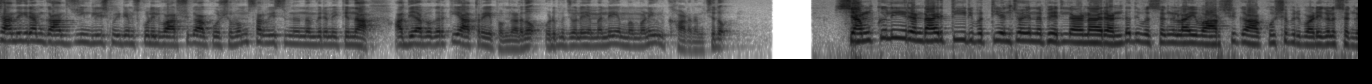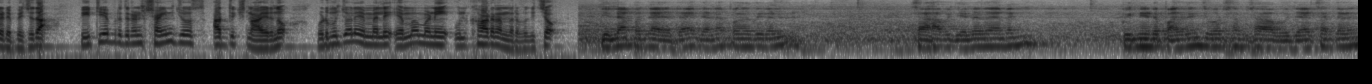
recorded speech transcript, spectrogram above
ശാന്തിഗ്രാം ഗാന്ധിജി ഇംഗ്ലീഷ് മീഡിയം സ്കൂളിൽ വാർഷികാഘോഷവും സർവീസിൽ നിന്നും വിരമിക്കുന്ന അധ്യാപകർക്ക് യാത്രയപ്പം നടന്നു. Udumbanchola M L A M M Mani ഉദ്ഘാടനം ചെയ്തു. ശംകുലി രണ്ടായിരത്തി ഇരുപത്തിയഞ്ചോ എന്ന പേരിലാണ് രണ്ട് ദിവസങ്ങളായി വാർഷിക ആഘോഷ പരിപാടികൾ സംഘടിപ്പിച്ചത്. P T A president Shine Jose അധ്യക്ഷനായിരുന്നു. Udumbanchola M L A M M Mani ഉദ്ഘാടനം നിർവഹിച്ചു. ജില്ലാ പഞ്ചായത്ത് ജനപ്രതിനിധികൾ സഹാബ് ജലദേവൻ പിന്നീട് പതിനഞ്ച് വർഷം സഹാബ് ജയചന്ദ്രൻ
